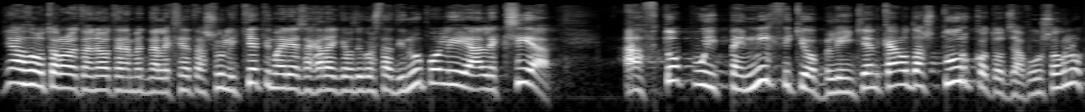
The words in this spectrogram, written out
Για να δούμε τώρα όλα τα νεότερα με την Αλεξία Τασούλη και τη Μαρία Ζαχαράκη από την Κωνσταντινούπολη. Η Αλεξία, αυτό που υπενήχθηκε ο Μπλίνκεν κάνοντας Τούρκο τον Τζαβούσογλου,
